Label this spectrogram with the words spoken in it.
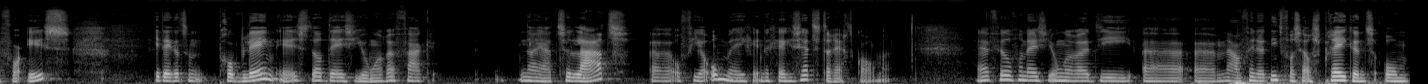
voor is. Ik denk dat het een probleem is dat deze jongeren vaak nou ja, te laat of via omwegen in de GGZ terechtkomen. Veel van deze jongeren die, nou, vinden het niet vanzelfsprekend om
